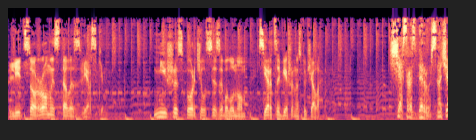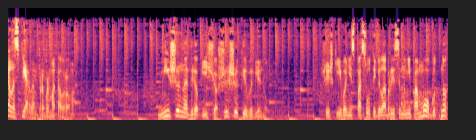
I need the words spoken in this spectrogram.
Лицо Ромы стало зверским. Миша скорчился за валуном. Сердце бешено стучало. «Сейчас разберусь. Сначала с первым», — пробормотал Рома. Миша нагреб еще шишек и выглянул. Шишки его не спасут, и белобрысому не помогут, но...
